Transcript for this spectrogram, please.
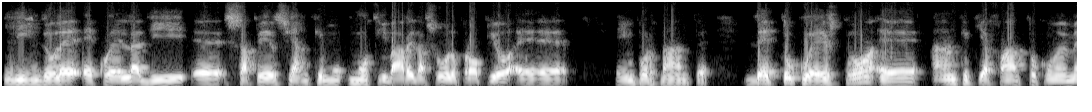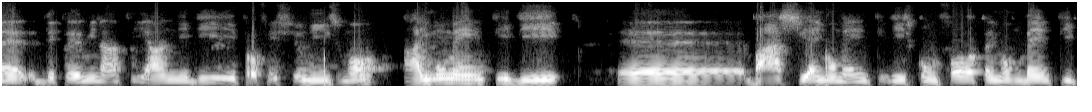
l'indole è quella di eh, sapersi anche mo- motivare da solo, proprio è, è importante. Detto questo, eh, anche chi ha fatto come me determinati anni di professionismo ha i momenti di eh, bassi, ha i momenti di sconforto, ha i momenti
